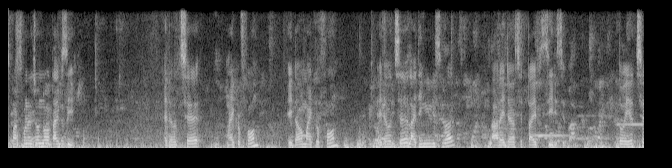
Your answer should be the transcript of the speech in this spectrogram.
স্মার্টফোনের জন্য টাইপ সি এটা হচ্ছে মাইক্রোফোন এটাও মাইক্রোফোন এটা হচ্ছে লাইটিং রিসিভার আর এটা হচ্ছে টাইপ সি রিসিভার তো এই হচ্ছে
